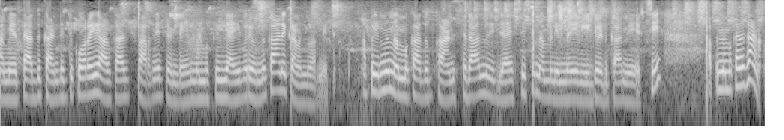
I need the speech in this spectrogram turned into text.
സമയത്ത് അത് കണ്ടിട്ട് കുറേ ആൾക്കാർ പറഞ്ഞിട്ടുണ്ട് നമുക്ക് ഈ ഐവറി ഒന്ന് കാണിക്കണം എന്ന് പറഞ്ഞിട്ട്. അപ്പോൾ ഇന്ന് നമുക്ക് അത് കാണിച്ചിടാമെന്ന് വിചാരിച്ചിട്ട് നമ്മൾ ഇന്ന് ഈ വീഡിയോ എടുക്കാമെന്ന് വിചാരിച്ച് അപ്പോൾ നമുക്കത് കാണാം.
